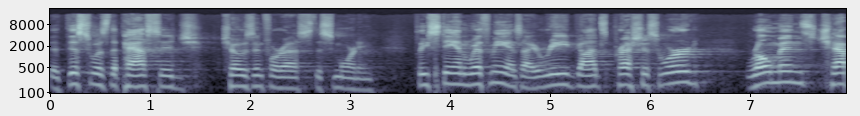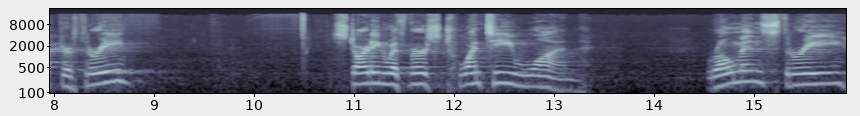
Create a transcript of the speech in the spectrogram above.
that this was the passage chosen for us this morning. Please stand with me as I read God's precious word, Romans chapter 3, starting with verse 21. Romans 3,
